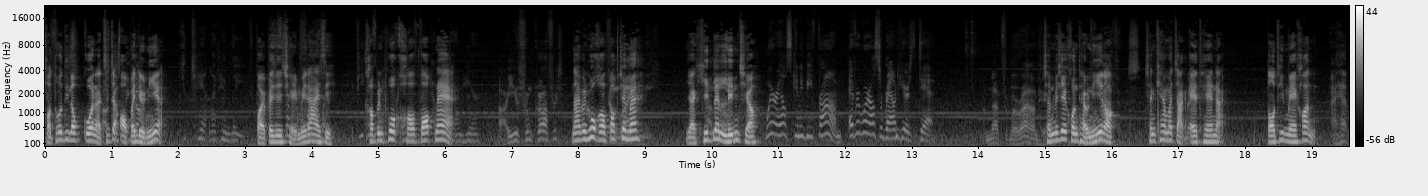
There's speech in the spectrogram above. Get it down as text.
ขอโทษที่รบกวนอะ ฉันจะออกไปเดี๋ยวนี้อะ You can't let him leave. ปล่อยไปเฉยๆไม่ได้สิ เขาเป็นพวกคอฟอกแน่ Are you from Crawford? นายเป็นพวกคอฟอก Don't ใช่ไหม lie to me. อย่าคิดเล่นลิ้นเชียว Where else can he be from? Everywhere else around here is dead. I'm not from around here. ฉันไม่ใช่คนแถวนี้หรอก ฉันแค่มาจากเอเธนอะ โตที่เมคอน I have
